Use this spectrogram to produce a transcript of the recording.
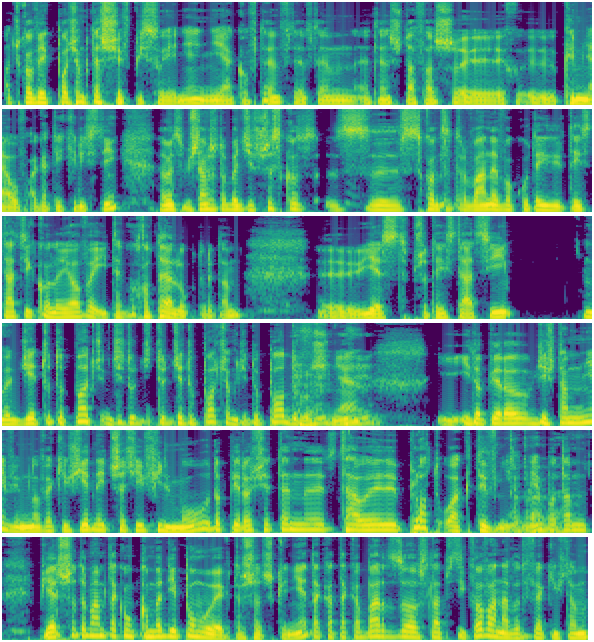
aczkolwiek pociąg też się wpisuje, nie? Niejako w ten, w ten, w ten, ten sztafasz y, kryminałów Agaty Christie. Natomiast myślałem, że to będzie wszystko z, z, skoncentrowane wokół tej, tej stacji kolejowej i tego hotelu, który tam y, jest przy tej stacji. Gdzie tu, to pociąg, gdzie, tu, gdzie, tu, gdzie tu pociąg, gdzie tu podróż, mm -hmm. nie? I, I dopiero gdzieś tam, nie wiem, no w jakiejś jednej trzeciej filmu dopiero się ten e, cały plot uaktywnia, to nie? Bo tam pierwsze to mam taką komedię pomyłek troszeczkę, nie? Taka, taka bardzo slapstickowa nawet w jakiejś tam,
